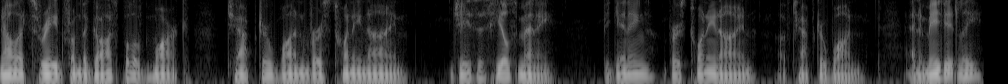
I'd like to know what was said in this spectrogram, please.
Now let's read from the Gospel of Mark, chapter 1, verse 29. Jesus heals many, beginning verse 29 of chapter 1. And immediately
